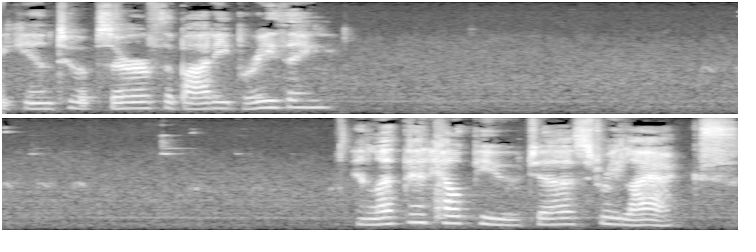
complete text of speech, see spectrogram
begin to observe the body breathing. And let that help you just relax.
